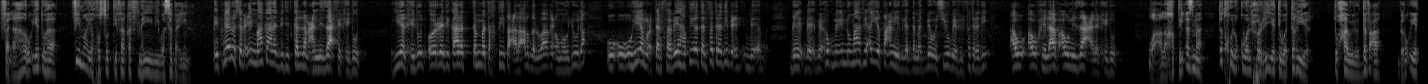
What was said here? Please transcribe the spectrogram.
فلها رؤيتها فيما يخص اتفاق 72 72 ما كانت بتتكلم عن نزاع في الحدود هي الحدود اوريدي كانت تم تخطيطها على أرض الواقع وموجودة وهي معترفة بها طيلة الفترة دي بحكم إنه ما في أي طعن يتقدمت به اثيوبيا في الفترة دي أو أو خلاف أو نزاع على الحدود. وعلى خط الأزمة تدخل قوى الحرية والتغيير تحاول الدفع برؤية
